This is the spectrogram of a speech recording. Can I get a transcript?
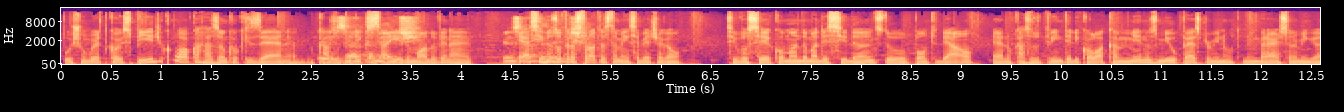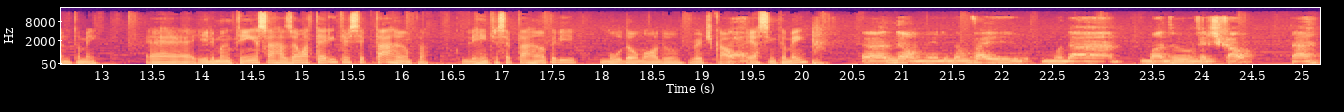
Puxo um vertical speed e coloco a razão que eu quiser, né? No caso, Exatamente. teria que sair do modo VNAV. É assim nas outras frotas também, sabia, Tiagão? Se você comanda uma descida antes do ponto ideal, é, no caso do 30, ele coloca menos mil pés por minuto. No Embraer, se eu não me engano, também. É, e ele mantém essa razão até ele interceptar a rampa. Quando ele reinterceptar a rampa, ele muda o modo vertical. É, é assim também? Uh, não, ele não vai mudar o modo vertical, tá?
